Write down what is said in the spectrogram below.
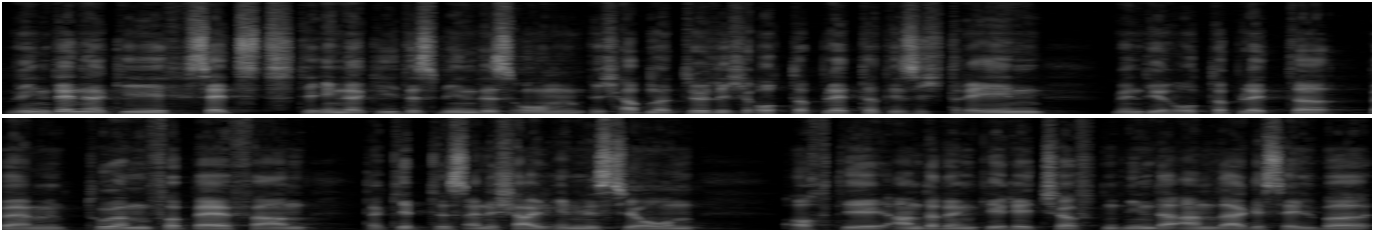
Windenergie setzt die Energie des Windes um. Ich habe natürlich Rotorblätter, die sich drehen. Wenn die Rotorblätter beim Turm vorbeifahren, dann gibt es eine Schallemission. Auch die anderen Gerätschaften in der Anlage selber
